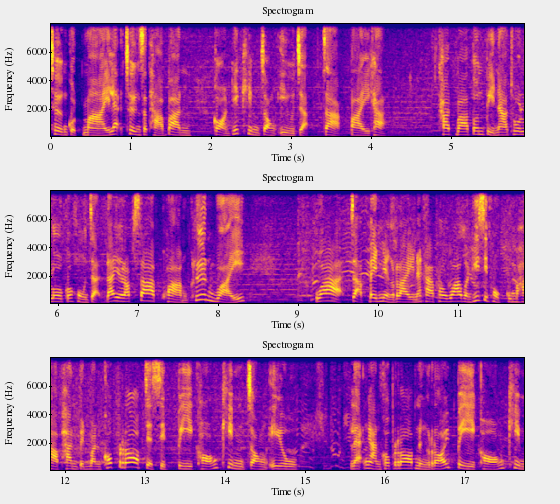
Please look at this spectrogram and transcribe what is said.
เชิงกฎหมายและเชิงสถาบัน ก่อนที่คิมจองอิลจะจากไปค่ะคาดว่าต้นปีหน้าทั่วโลกก็คงจะได้รับทราบความเคลื่อนไหว ว่าจะเป็นอย่างไรนะคะ เพราะว่าวันที่ 16 กุมภาพันธ์เป็นวันครบรอบ 70 ปีของคิมจองอิล และงานครบรอบ 100 ปีของคิม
